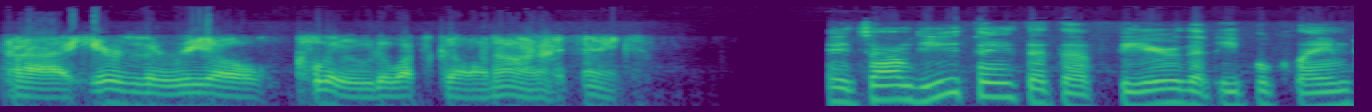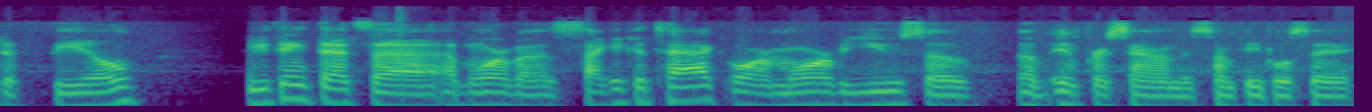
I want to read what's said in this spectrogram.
uh, here's the real clue to what's going on." I think. Hey Thom, do you think that the fear that people claim to feel, do you think that's a, a more of a psychic attack or more of a use of, of infrasound, as some people say?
